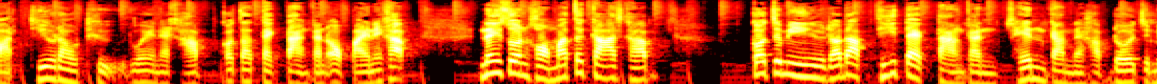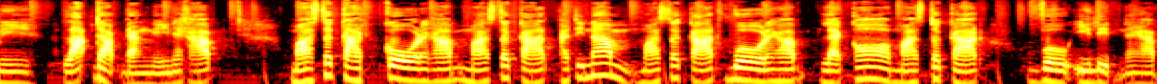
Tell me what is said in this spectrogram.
บัตรที่เราถือด้วยนะครับ ก็จะแตกต่างกันออกไปนะครับ ในส่วนของ Mastercard ครับก็จะมีระดับที่แตกต่างกันเช่นกันนะครับ โดยจะมีระดับดังนี้นะครับ Mastercard Go นะครับ Mastercard Platinum Mastercard World นะครับ และก็ Mastercard World Elite นะครับ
